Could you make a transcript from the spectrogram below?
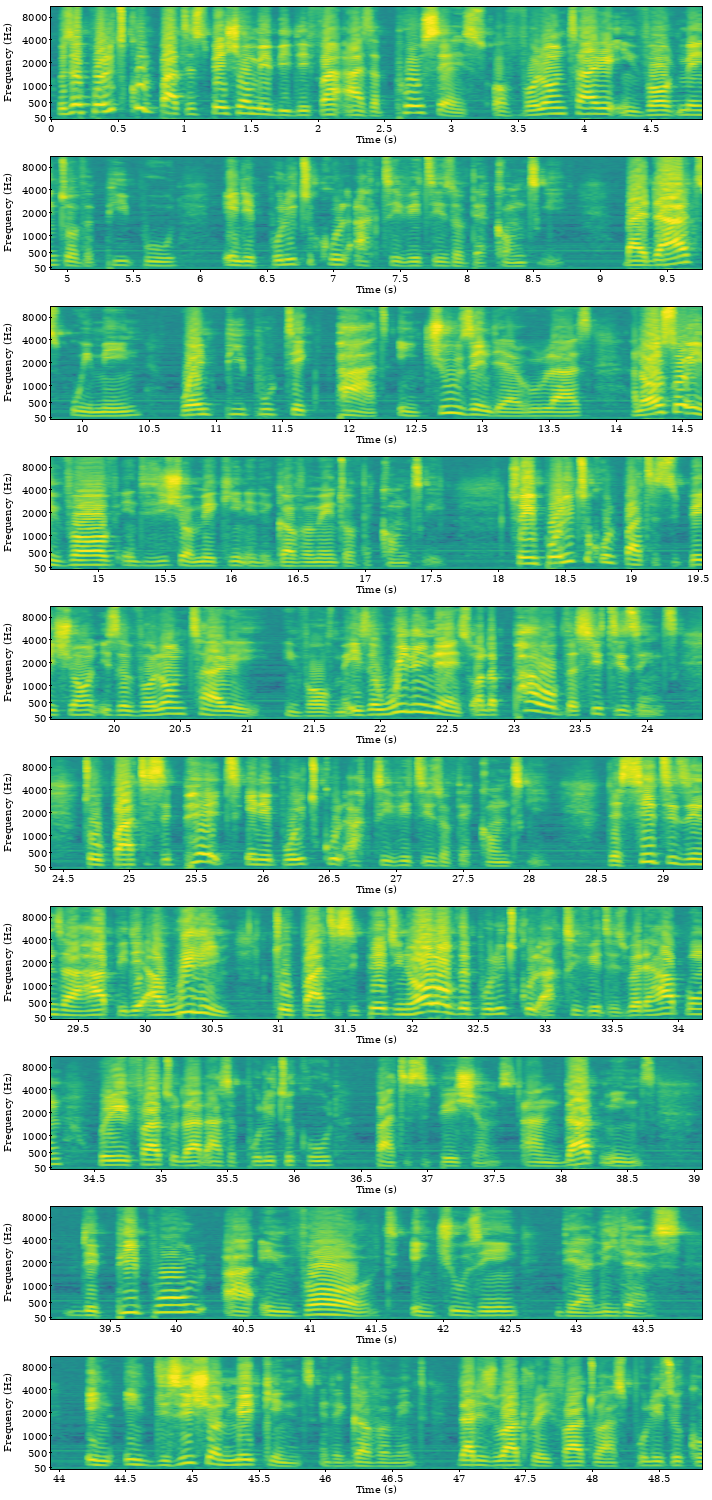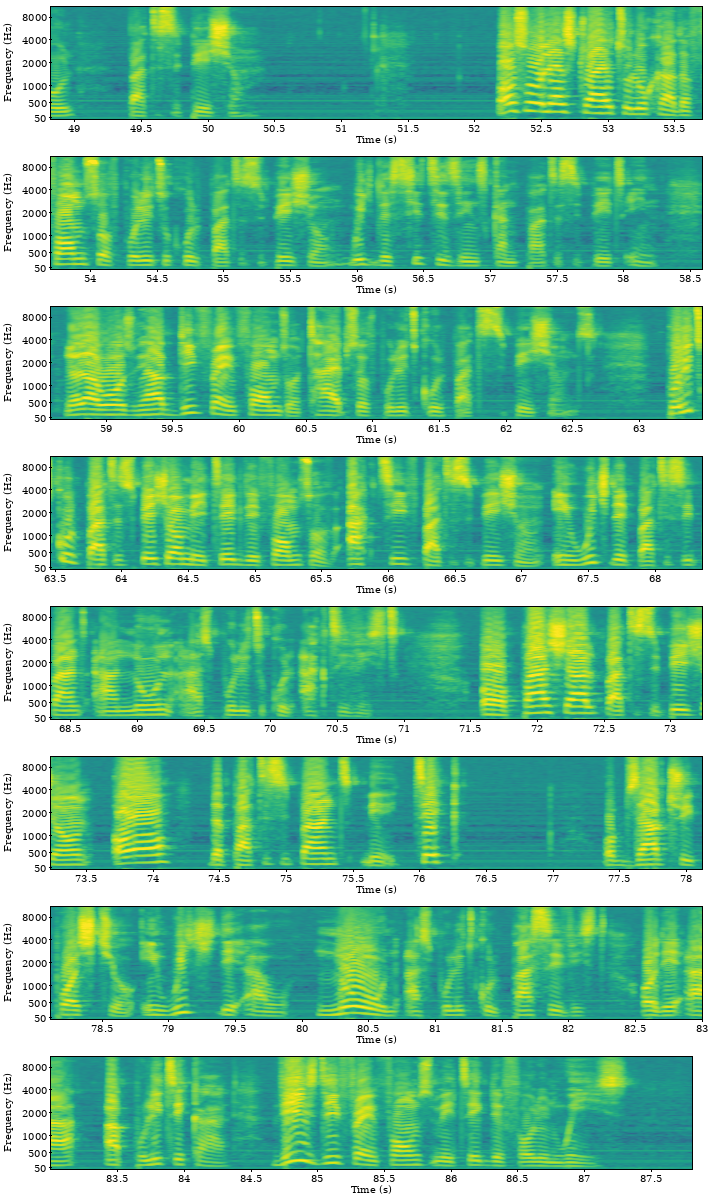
With a political participation may be defined as a process of voluntary involvement of the people in the political activities of their country. By that we mean when people take part in choosing their rulers and also involved in decision making in the government of the country. So in political participation is a voluntary involvement, is a willingness on the part of the citizens to participate in the political activities of the country. The citizens are happy, they are willing to participate in all of the political activities. Where they happen, we refer to that as a political participations. And that means the people are involved in choosing their leaders in, in decision making in the government that is what we refer to as political participation. Also, let's try to look at the forms of political participation which the citizens can participate in. In other words, we have different forms or types of political participations. Political participation may take the forms of active participation in which the participants are known as political activists or partial participation or the participant may take observatory posture in which they are known as political pacifists or they are apolitical. These different forms may take the following ways.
